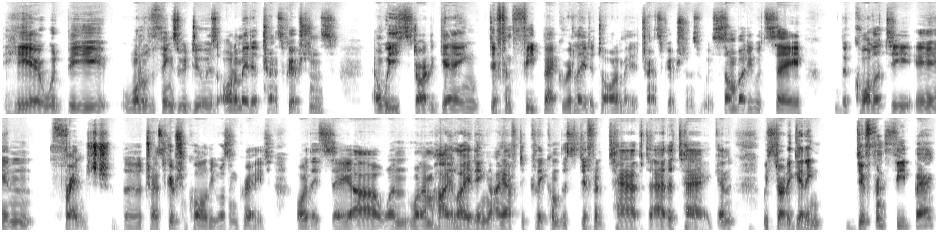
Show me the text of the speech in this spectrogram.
here would be one of the things we do is automated transcriptions. And we started getting different feedback related to automated transcriptions. Somebody would say, the quality in French, the transcription quality wasn't great. Or they'd say, ah, when, when I'm highlighting, I have to click on this different tab to add a tag. And we started getting different feedback,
